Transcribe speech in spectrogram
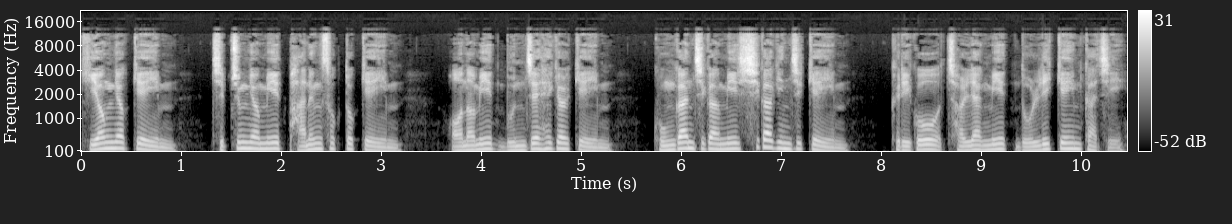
기억력 게임, 집중력 및 반응 속도 게임, 언어 및 문제 해결 게임, 공간 지각 및 시각 인지 게임, 그리고 전략 및 논리 게임까지.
